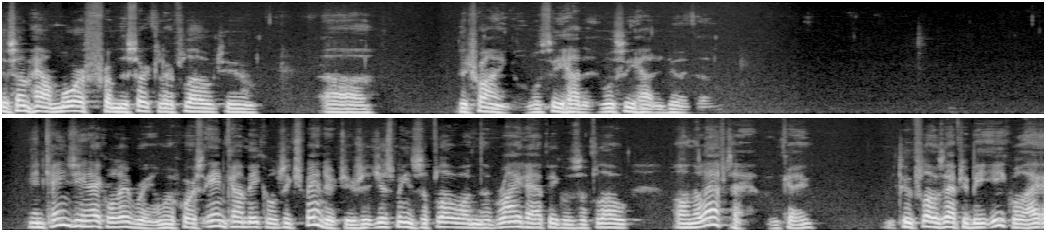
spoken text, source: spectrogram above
to somehow morph from the circular flow to uh, the triangle. We'll see how to we'll see how to do it though. In Keynesian equilibrium, of course, income equals expenditures. It just means the flow on the right half equals the flow on the left half. Okay, two flows have to be equal. I,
